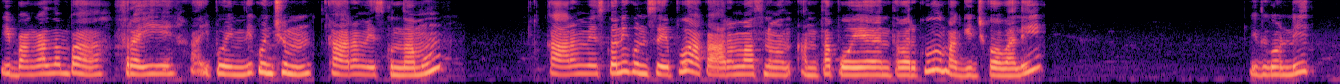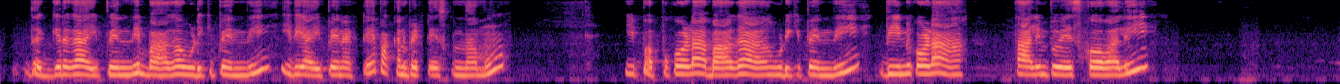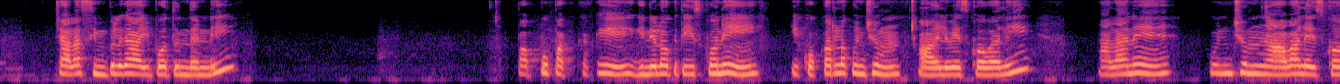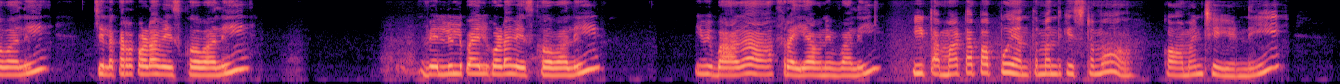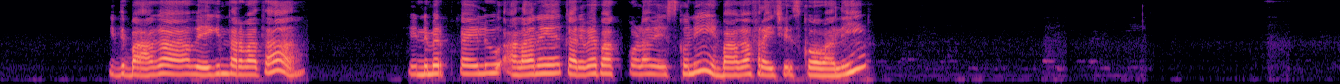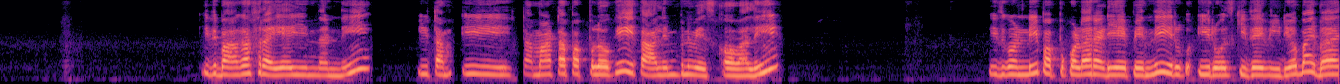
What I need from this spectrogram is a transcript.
ఈ బంగాళదుంప ఫ్రై అయిపోయింది. కొంచెం కారం వేసుకుందాము. కారం వేసుకొని కొంచెంసేపు ఆ కారం వాసన అంతా పోయేంత వరకు మగ్గించుకోవాలి. ఇదిగోండి దగ్గరగా అయిపోయింది బాగా ఉడికిపోయింది. ఇది అయిపోయినట్టే పక్కన పెట్టేసుకుందాము. ఈ పప్పు కూడా బాగా ఉడికిపోయింది. దీన్ని కూడా తాలింపు వేసుకోవాలి. చాలా సింపుల్గా అయిపోతుందండి. పప్పు పక్కకి గిన్నెలోకి తీసుకొని ఈ కుక్కర్లో కొంచెం ఆయిల్ వేసుకోవాలి. అలానే కొంచెం ఆవాలు వేసుకోవాలి. జీలకర్ర కూడా వేసుకోవాలి. వెల్లుల్లిపాయలు కూడా వేసుకోవాలి. ఇవి బాగా ఫ్రై అవనివ్వాలి. ఈ టమాటా పప్పు ఎంతమందికి ఇష్టమో కామెంట్ చేయండి. ఇది బాగా వేగిన తర్వాత ఎండుమిరపకాయలు అలానే కరివేపాకు కూడా వేసుకొని బాగా ఫ్రై చేసుకోవాలి. ఇది బాగా ఫ్రై అయ్యిందండి. ఈ టమ్ ఈ టమాటా పప్పులోకి తాలింపుని వేసుకోవాలి. ఇదిగోండి పప్పు కూడా రెడీ అయిపోయింది. ఈ రోజుకి ఇదే వీడియో. Bye bye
